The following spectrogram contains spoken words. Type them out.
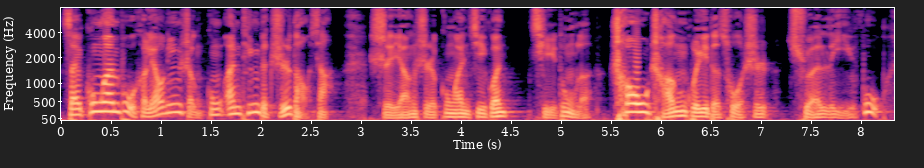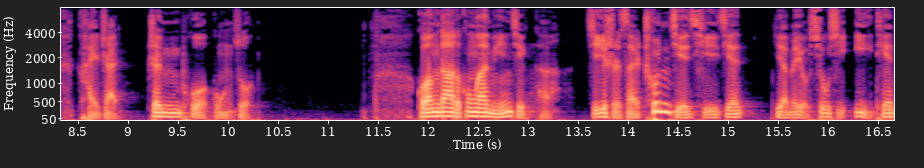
在公安部和辽宁省公安厅的指导下，沈阳市公安机关启动了超常规的措施，全力以赴开展侦破工作。广大的公安民警啊，即使在春节期间。也没有休息一天，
